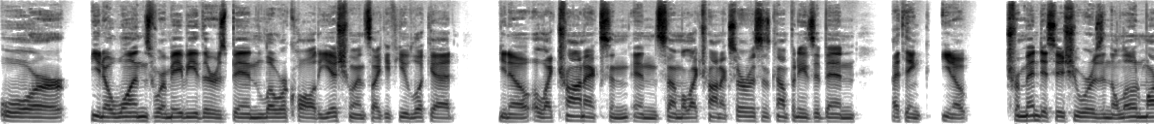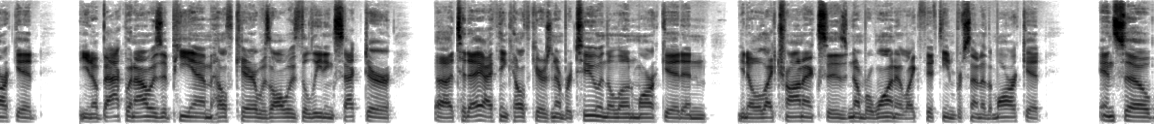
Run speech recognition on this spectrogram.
or, you know, ones where maybe there's been lower quality issuance. Like if you look at, you know, electronics and, and some electronic services companies have been, I think, you know, tremendous issuers in the loan market. You know, back when I was a PM, healthcare was always the leading sector. Uh, today, I think healthcare is number two in the loan market, and you know, electronics is number one at like fifteen percent of the market. And so,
